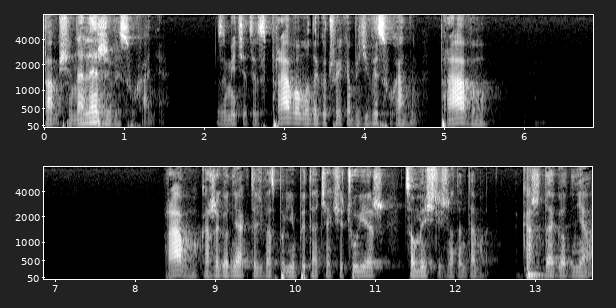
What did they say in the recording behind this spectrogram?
Wam się należy wysłuchanie. Rozumiecie? To jest prawo młodego człowieka być wysłuchanym. Prawo. Prawo. Każdego dnia ktoś was powinien pytać, jak się czujesz, co myślisz na ten temat. Każdego dnia.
